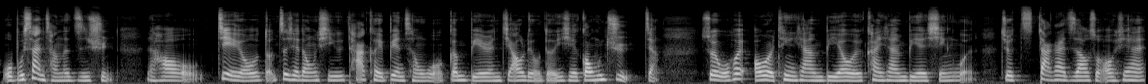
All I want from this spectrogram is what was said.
我不擅长的资讯，然后借由这些东西，它可以变成我跟别人交流的一些工具。这样，所以我会偶尔听一下 NBA，我看一下 NBA 新闻，就大概知道说，哦，现在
